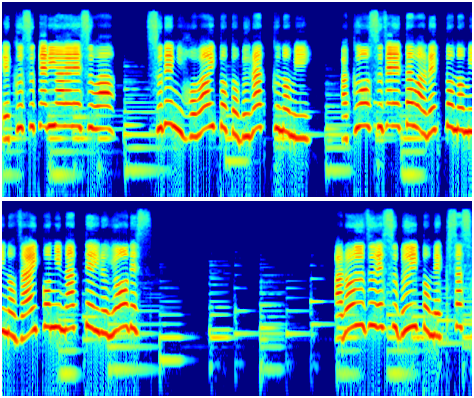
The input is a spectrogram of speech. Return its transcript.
エクスペリアエースは、すでにホワイトとブラックのみ、アクオスゼータはレッドのみの在庫になっているようです。アローズ SV とネクサス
